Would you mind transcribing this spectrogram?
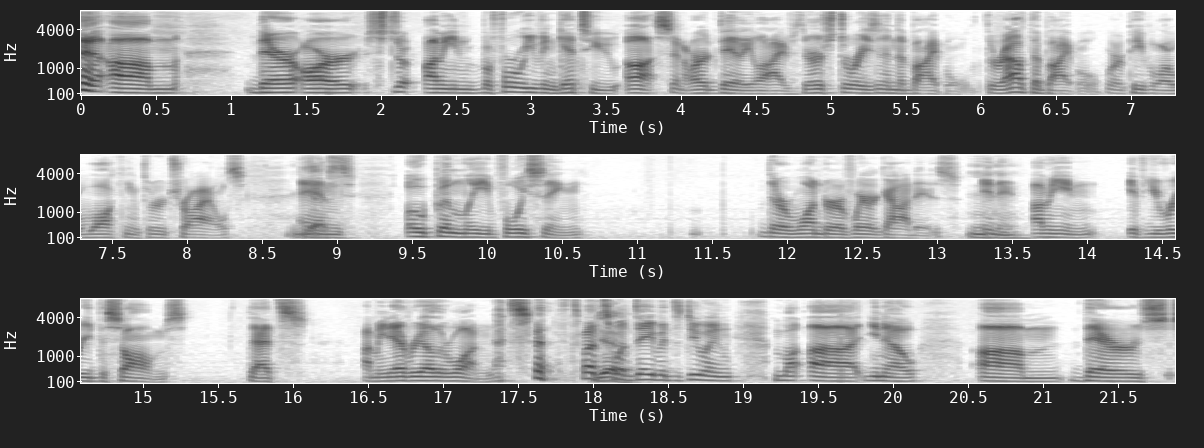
um, there are, st- I mean, before we even get to us and our daily lives, there are stories in the Bible, throughout the Bible, where people are walking through trials and Yes. openly voicing their wonder of where God is in Mm-hmm. it. I mean, if you read the Psalms, that's, I mean, every other one. That's that's Yeah. what David's doing. Uh, you know, um, there's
